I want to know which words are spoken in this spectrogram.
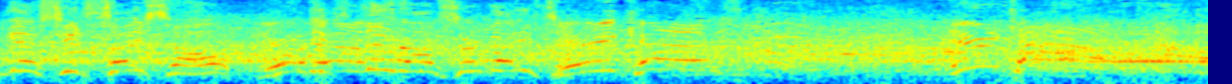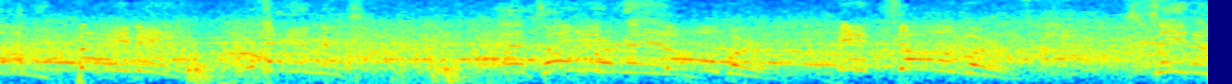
I guess you'd say so. Here it It's comes. astute observation. Here he comes. Here he comes. Baby! Damn it. It's over It's now. over! It's over! Cena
